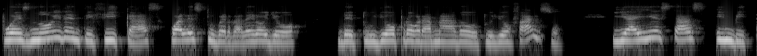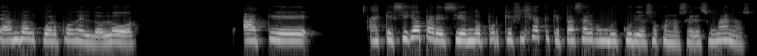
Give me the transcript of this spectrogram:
pues no identificas cuál es tu verdadero yo de tu yo programado o tu yo falso. Y ahí estás invitando al cuerpo del dolor a que a que siga apareciendo, porque fíjate que pasa algo muy curioso con los seres humanos.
